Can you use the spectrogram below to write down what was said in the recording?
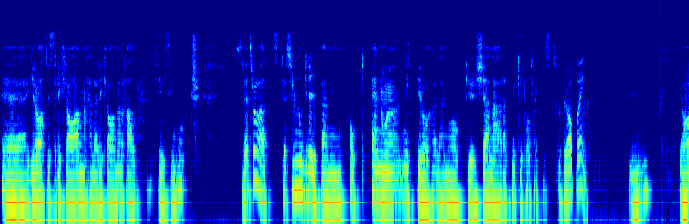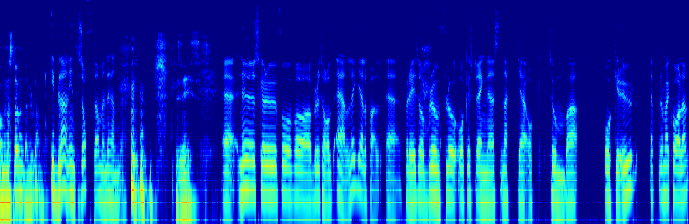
eh, gratis reklam, eller reklam i alla fall, till sin ort. Så det tror jag att det skulle nog Gripen och NH90 då, eller NH och tjäna rätt mycket på faktiskt. Bra poäng. Mm. Jag har mina stunder ibland. Ibland, inte så ofta, men det händer. Precis. Eh, nu ska du få vara brutalt ärlig i alla fall. Eh, för det är så, Brunflo, Åker Strängnäs, Nacka och Tumba åker ur efter de här kvalen.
